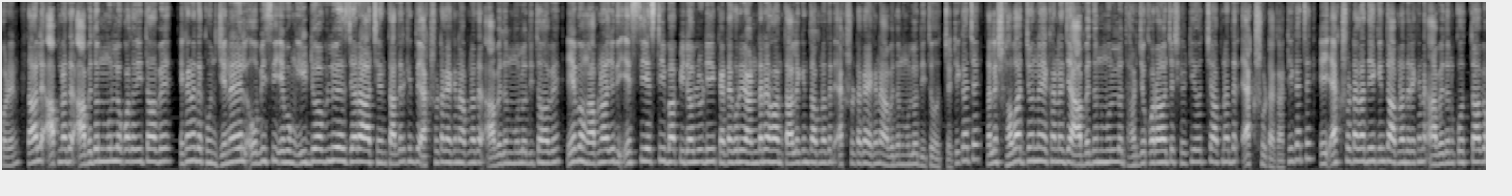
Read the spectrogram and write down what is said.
করেন, তাহলে আপনাদের আবেদন মূল্য কত দিতে হবে? এখানে দেখুন, জেনারেল ওবিসি এবং ইডব্লিউএস যারা আছেন, তাদের কিন্তু একশো টাকা এখানে আপনাদের আবেদন মূল্য দিতে হবে। এবং আপনারা যদি এসসি এসটি বা পিডব্লিউডি ক্যাটাগরির আন্ডারে হন, তাহলে কিন্তু আপনাদের একশো টাকা এখানে আবেদন মূল্য দিতে হচ্ছে, ঠিক আছে? তাহলে সবার জন্য এখানে যে আবেদন মূল্য ধার্য করা হচ্ছে, সেটি হচ্ছে আপনাদের একশো টাকা, ঠিক আছে? এই একশো টাকা দিয়ে কিন্তু আপনাদের এখানে আবেদন করতে হবে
